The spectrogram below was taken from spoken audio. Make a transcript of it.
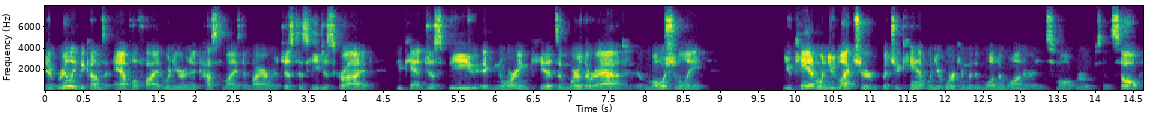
it really becomes amplified when you're in a customized environment. Just as he described, you can't just be ignoring kids and where they're at emotionally. You can when you lecture, but you can't when you're working with them one to one or in small groups. And so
